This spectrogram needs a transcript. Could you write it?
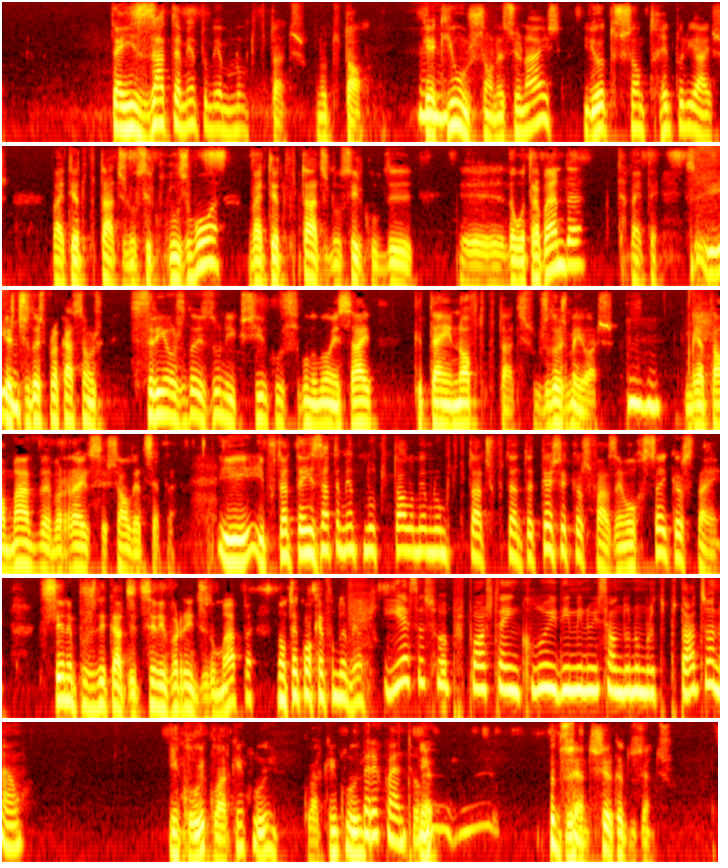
tem exatamente o mesmo número de deputados no total. Uhum. Que é que uns são nacionais e outros são territoriais. Vai ter deputados no Círculo de Lisboa, vai ter deputados no Círculo de, eh, da outra banda, também tem, estes dois por acaso são os, seriam os dois únicos círculos, segundo o meu ensaio, que têm nove deputados, os dois maiores. Uhum. Meta Almada, Barreiro, Seixal, etc. E, e, portanto, tem exatamente no total o mesmo número de deputados. Portanto, a queixa que eles fazem, ou o receio que eles têm de serem prejudicados e de serem varridos do mapa, não tem qualquer fundamento. E essa sua proposta inclui diminuição do número de deputados ou não? Inclui, claro que inclui. Claro que inclui. Para quanto? É, para 200, cerca de 200.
